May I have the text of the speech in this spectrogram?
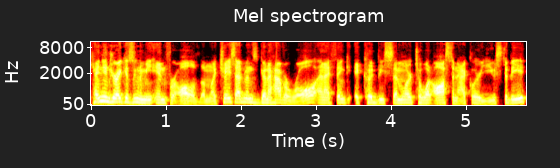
Kenyon Drake is going to be in for all of them. Like Chase Edmonds is going to have a role, and I think it could be similar to what Austin Ekeler used to be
